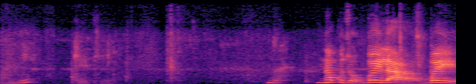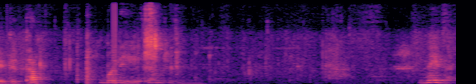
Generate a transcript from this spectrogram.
आणि घेतली. नको जाऊ बैला बै येते थांब. बोली हे चमचे घेऊन येतो. नाही जात.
